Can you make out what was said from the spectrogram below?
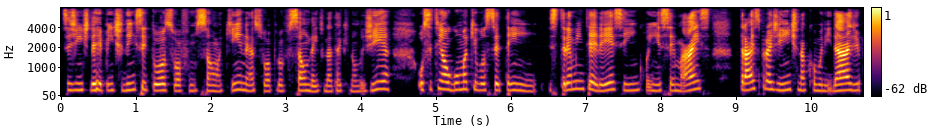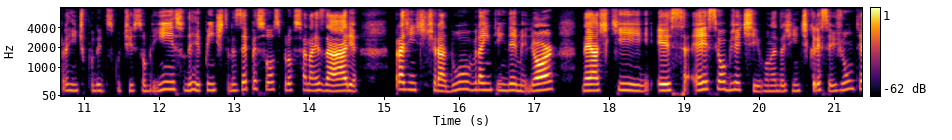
se a gente de repente nem citou a sua função aqui, né, a sua profissão dentro da tecnologia, ou se tem alguma que você tem extremo interesse em conhecer mais, traz para a gente na comunidade para a gente poder discutir sobre isso, de repente trazer pessoas profissionais da área para a gente tirar dúvida, entender melhor, né? Acho que esse, esse é o objetivo, né? Da gente crescer junto e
